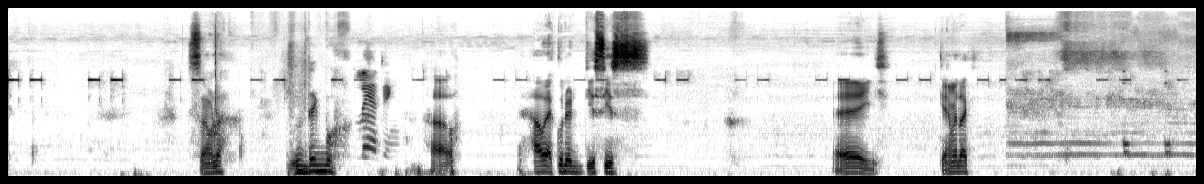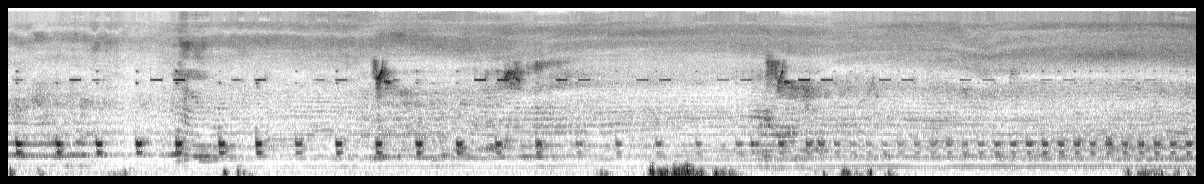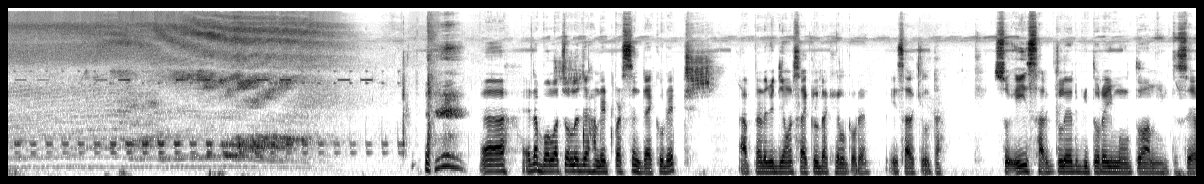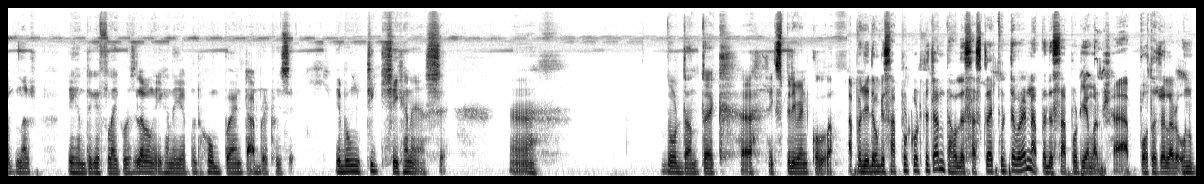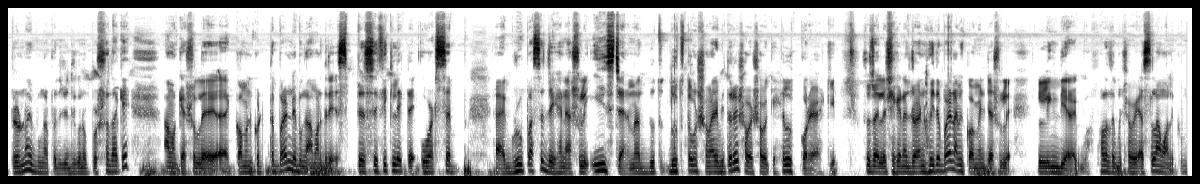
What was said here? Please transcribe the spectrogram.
আমরা দেখব। Landing. How? How accurate this is? Hey, camera. এটা বলা চলে যে হান্ড্রেড পার্সেন্ট অ্যাকুরেট আপনারা যদি আমার সাইকেলটা খেয়াল করেন, এই সার্কেলটা সো এই সার্কেলের ভিতরেই মূলত আমি হইতেছে আপনার এখান থেকে ফ্লাই করেছিলাম এবং এখানেই আপনার হোম পয়েন্ট আপডেট হয়েছে এবং ঠিক সেখানে আসছে। দুর্দান্ত এক এক্সপেরিমেন্ট করলাম। আপনারা যদি আমাকে সাপোর্ট করতে চান, তাহলে সাবস্ক্রাইব করতে পারেন। আপনাদের সাপোর্টই আমার পথ চলার অনুপ্রেরণা এবং আপনাদের যদি কোনো প্রশ্ন থাকে, আমাকে আসলে কমেন্ট করতে পারেন এবং আমাদের স্পেসিফিকলি একটা হোয়াটসঅ্যাপ গ্রুপ আছে, যেখানে আসলে ইনস্ট্যান্ট মানে দ্রুততম সময়ের ভিতরে সবাই, সবাইকে হেল্প করে আর কি। তো চাইলে সেখানে জয়েন হইতে পারেন, আমি কমেন্টে আসলে লিঙ্ক দিয়ে রাখব। ভালো থাকবেন সবাই, আসসালামু আলাইকুম।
